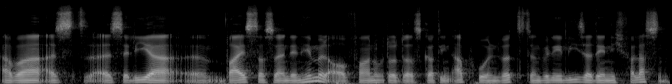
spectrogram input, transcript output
Aber als, als Elia äh, weiß, dass er in den Himmel auffahren wird oder dass Gott ihn abholen wird, dann will Elisa den nicht verlassen.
